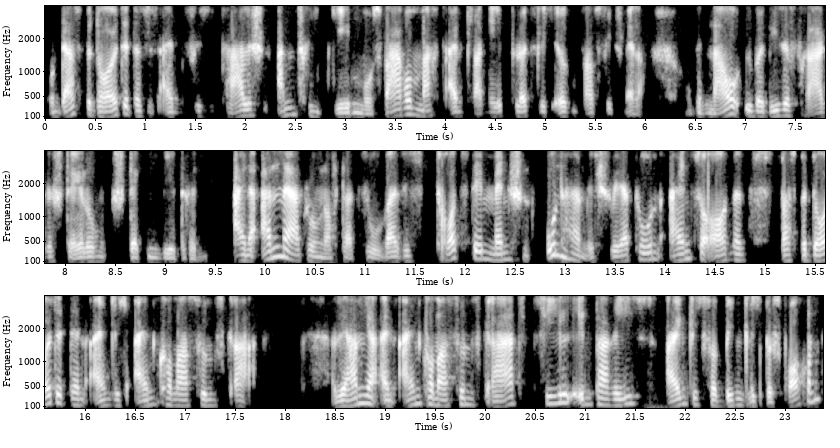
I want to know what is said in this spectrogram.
Und das bedeutet, dass es einen physikalischen Antrieb geben muss. Warum macht ein Planet plötzlich irgendwas viel schneller? Und genau über diese Fragestellung stecken wir drin. Eine Anmerkung noch dazu, weil sich trotzdem Menschen unheimlich schwer tun, einzuordnen, was bedeutet denn eigentlich 1,5 Grad? Also wir haben ja ein 1,5 Grad Ziel in Paris eigentlich verbindlich besprochen.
